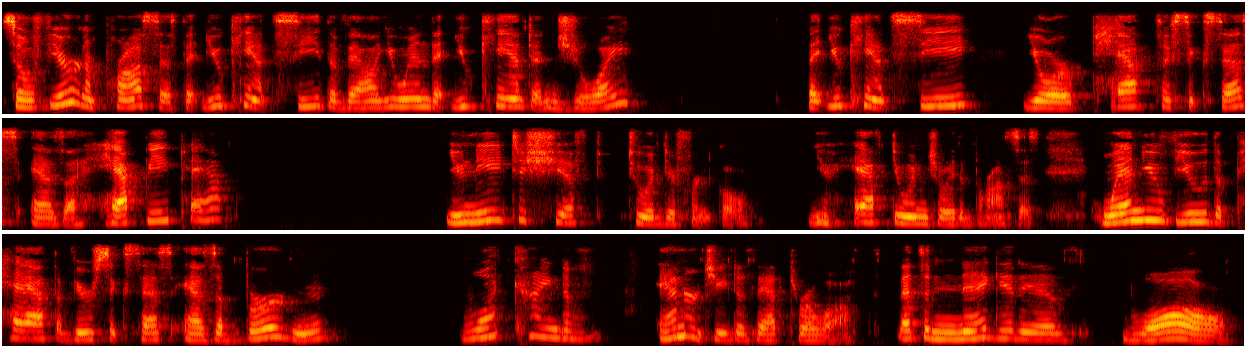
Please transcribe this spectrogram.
So if you're in a process that you can't see the value in, that you can't enjoy, that you can't see your path to success as a happy path, you need to shift to a different goal. You have to enjoy the process. When you view the path of your success as a burden, what kind of energy does that throw off? That's a negative wall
